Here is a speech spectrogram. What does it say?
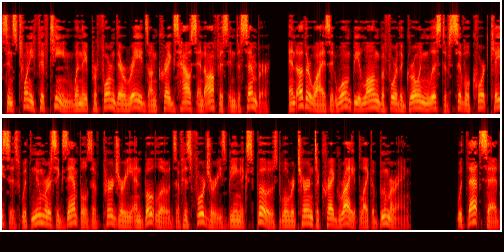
since 2015 when they performed their raids on Craig's house and office in December, and otherwise it won't be long before the growing list of civil court cases with numerous examples of perjury and boatloads of his forgeries being exposed will return to Craig Wright like a boomerang. With that said,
